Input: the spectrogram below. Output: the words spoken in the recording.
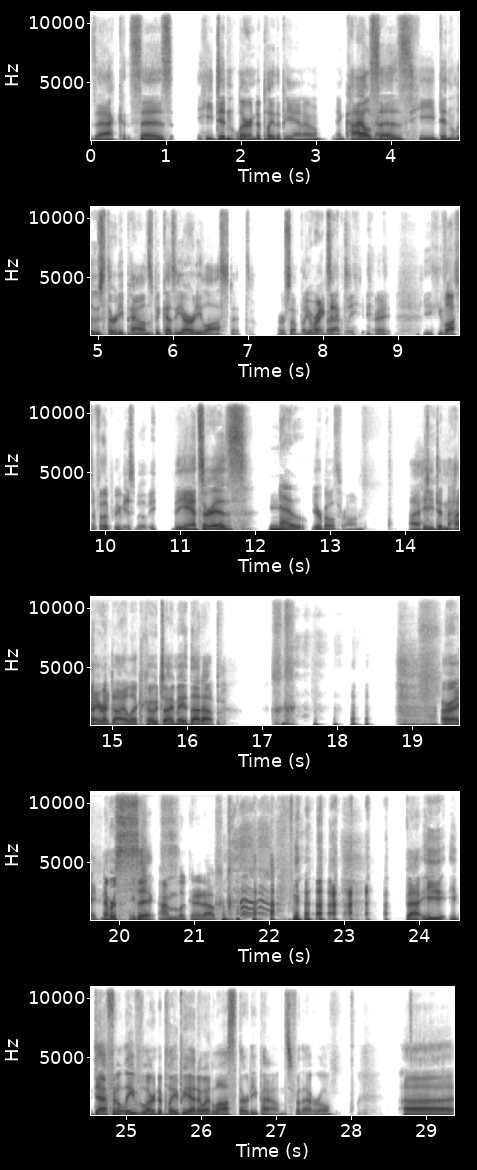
Zach says he didn't learn to play the piano, and Kyle No. says he didn't lose 30 pounds because he already lost it or something. You're like right, that. exactly. Right. he, he lost it for the previous movie. The answer is No. you're both wrong. Uh, he didn't hire a dialect coach. I made that up. All right, number six. I'm looking it up. That he he definitely learned to play piano and lost 30 pounds for that role. Uh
